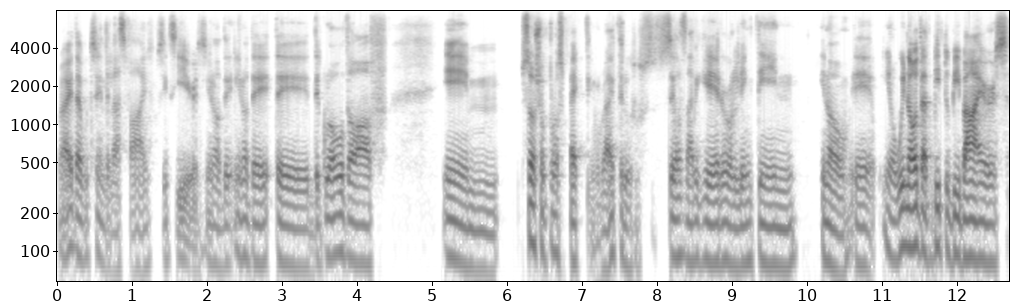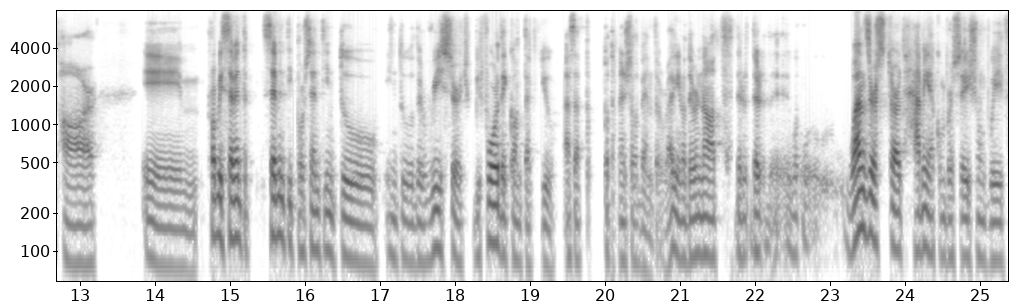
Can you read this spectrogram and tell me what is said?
right? I would say in the last five, six years, you know, the you know the the the growth of um, social prospecting, right, through Sales Navigator, LinkedIn. You know, uh, you know, we know that B2B buyers are um, probably 70 percent into into the research before they contact you as a potential vendor, right? You know, they're not they're, they're, once they start having a conversation with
